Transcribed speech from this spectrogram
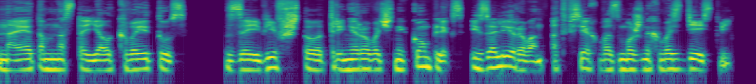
На этом настоял Квейтус, заявив, что тренировочный комплекс изолирован от всех возможных воздействий,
